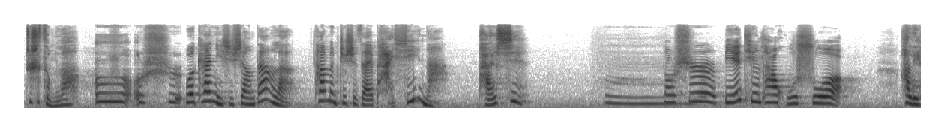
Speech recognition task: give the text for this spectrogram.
这是怎么了？嗯，老师，我看你是上当了。他们这是在排戏呢。排戏？嗯，老师，别听他胡说。哈林，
